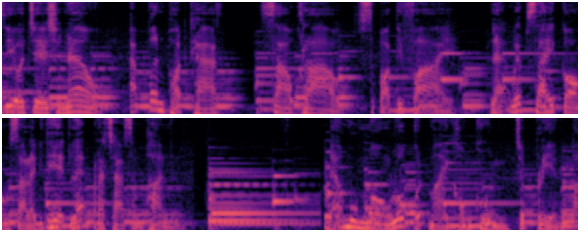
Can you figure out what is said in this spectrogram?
COJ Channel Apple Podcast SoundCloud Spotify และเว็บไซต์กองสารนิเทศและประชาสัมพันธ์ แล้วมุมมองโลกกฎหมายของคุณจะเปลี่ยนไป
